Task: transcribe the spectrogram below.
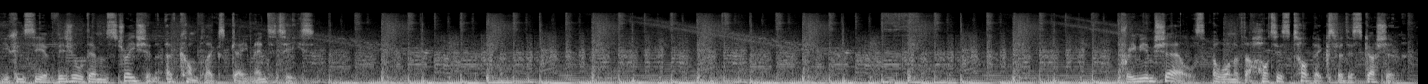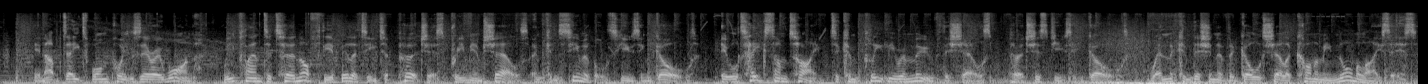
you can see a visual demonstration of complex game entities. Premium shells are one of the hottest topics for discussion. In Update 1.01, we plan to turn off the ability to purchase premium shells and consumables using gold. It will take some time to completely remove the shells purchased using gold. When the condition of the gold shell economy normalizes,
